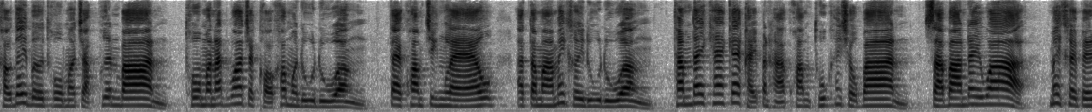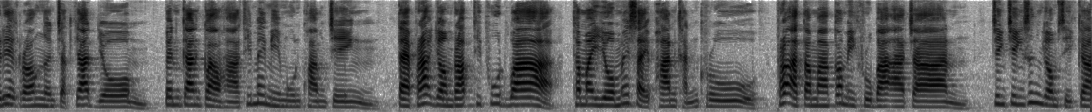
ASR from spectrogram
เขาได้เบอร์โทรมาจากเพื่อนบ้าน โทรมานัดว่าจะขอเข้ามาดูดวง แต่ความจริงแล้วอาตมาไม่เคยดูดวง ทำได้แค่แก้ไขปัญหาความทุกข์ให้ชาวบ้าน สาบานได้ว่าไม่เคยไปเรียกร้องเงินจากญาติโยม เป็นการกล่าวหาที่ไม่มีมูลความจริง แต่พระยอมรับที่พูดว่าทำไมโยมไม่ใส่พานขันครู เพราะอาตมาก็มีครูบาอาจารย์ จริง ๆ ซึ่งโยมสีกา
